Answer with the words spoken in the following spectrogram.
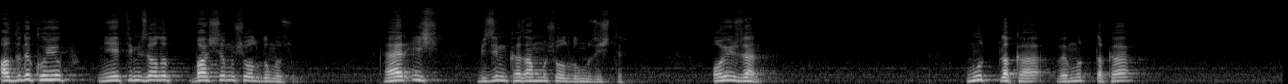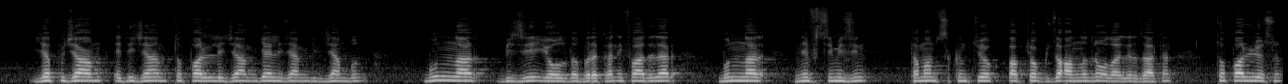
Adını koyup niyetimizi alıp başlamış olduğumuz her iş bizim kazanmış olduğumuz iştir. O yüzden mutlaka ve mutlaka yapacağım, edeceğim, toparlayacağım, geleceğim, gideceğim. Bunlar bizi yolda bırakan ifadeler. Bunlar nefsimizin Tamam sıkıntı yok. Bak çok güzel anladın olayları zaten. Toparlıyorsun.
